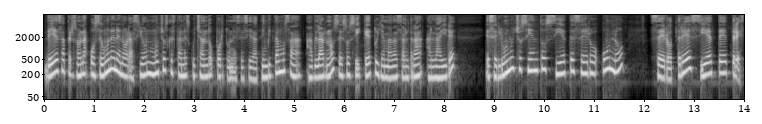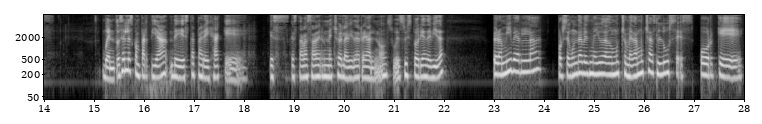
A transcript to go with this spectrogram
de esa persona o se unen en oración muchos que están escuchando por tu necesidad. Te invitamos a hablarnos, eso sí que tu llamada saldrá al aire. Es el 1-800-701-0373. Bueno, entonces les compartía de esta pareja que, es- que está basada en un hecho de la vida real, ¿no? Es su historia de vida. Pero a mí verla por segunda vez me ha ayudado mucho, me da muchas luces, porque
